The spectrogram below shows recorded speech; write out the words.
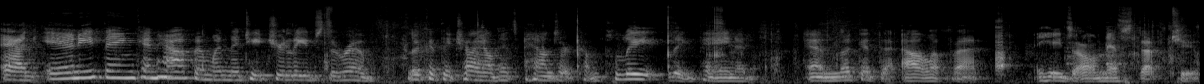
And anything can happen when the teacher leaves the room. Look at the child, his hands are completely painted. And look at the elephant. He's all messed up too.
